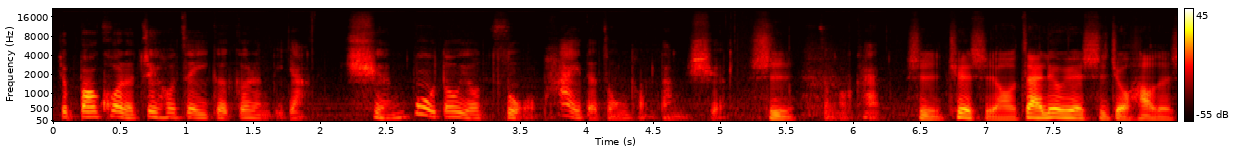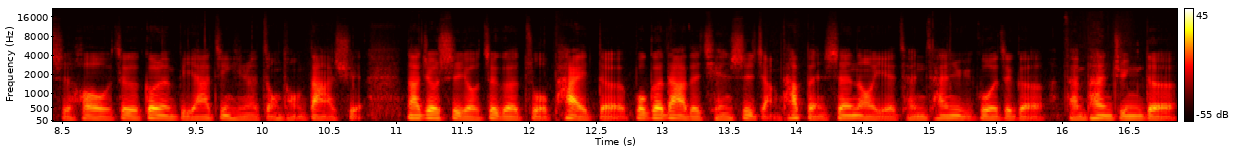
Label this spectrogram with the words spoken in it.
就包括了最后这一个哥伦比亚。全部都有左派的总统当选，是怎么看？是，确实哦，在六月十九号的时候，这个哥伦比亚进行了总统大选，那就是由这个左派的波哥大的前市长，他本身哦也曾参与过这个反叛军的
